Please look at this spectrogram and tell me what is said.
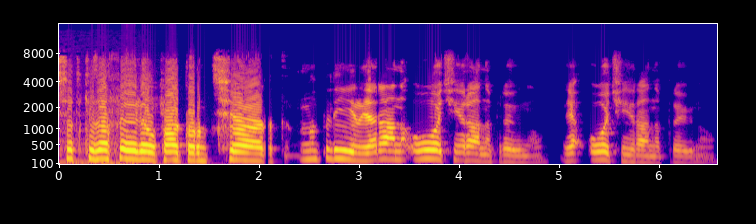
Все-таки зафейлил паттерн чарт. Ну блин, я рано, очень рано прыгнул. Я очень рано прыгнул.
